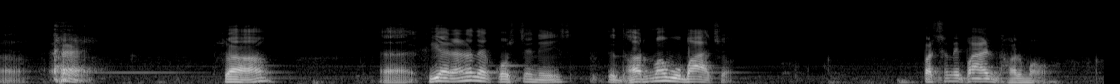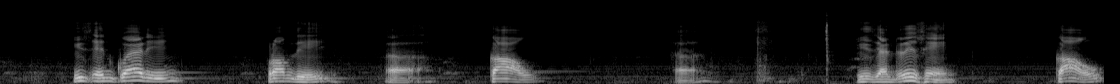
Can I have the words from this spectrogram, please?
Uh, so, uh, here another question is the dharma ubacha, personified dharma, is inquiring from the uh, cow, uh, he is addressing cow,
